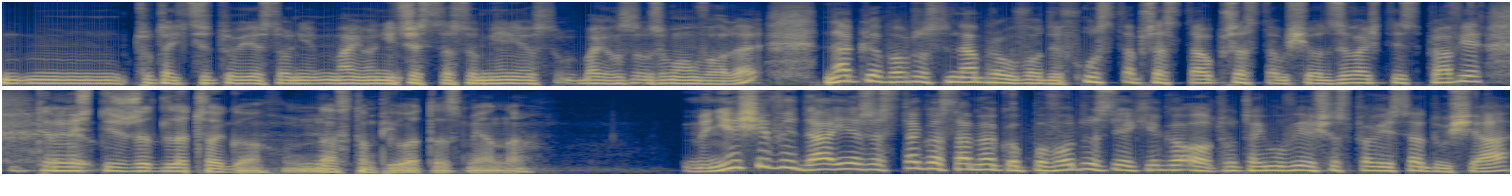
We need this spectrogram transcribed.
mm, tutaj cytuję, są, mają nieczyste sumienie, mają złą wolę. Nagle po prostu nabrał wody w usta, przestał, przestał się odzywać w tej sprawie. Ty myślisz, że dlaczego nastąpiła ta zmiana? Mnie się wydaje, że z tego samego powodu, z jakiego, o tutaj mówiłeś o sprawie Sadusia,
